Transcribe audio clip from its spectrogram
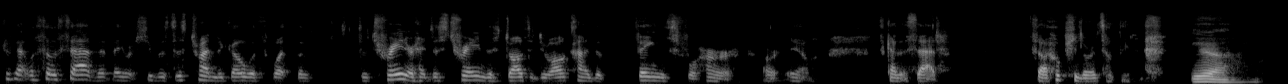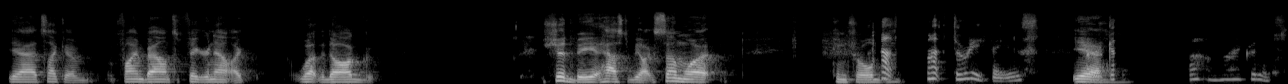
Because that was so sad that they were, she was just trying to go with what the the trainer had just trained this dog to do all kinds of things for her or you know it's kind of sad so i hope she learned something yeah, yeah, it's like a fine balance of figuring out like what the dog should be. It has to be like somewhat controlled. Yeah. not 30 things Yeah, God. oh my goodness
